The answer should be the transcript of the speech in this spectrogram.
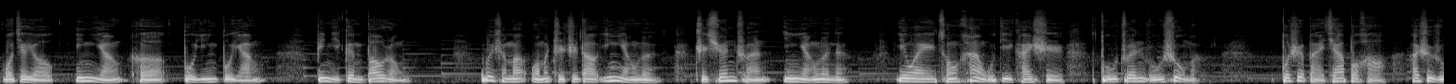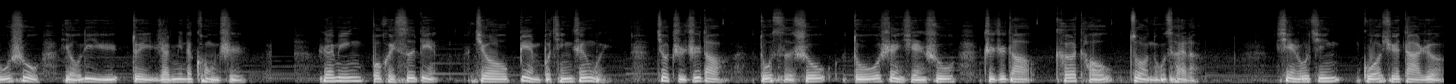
我就有阴阳和不阴不阳，比你更包容。为什么我们只知道阴阳论，只宣传阴阳论呢？因为从汉武帝开始独尊儒术嘛，不是百家不好，而是儒术有利于对人民的控制，人民不会思辨，就辨不清真伪，就只知道读死书、读圣贤书，只知道磕头做奴才了。现如今国学大热，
